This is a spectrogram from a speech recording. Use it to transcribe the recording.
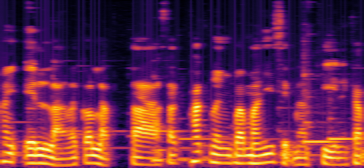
ให้เอนหลังแล้วก็หลับตาสักพักหนึ่งประมาณ 20 นาทีนะครับ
